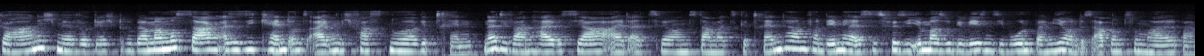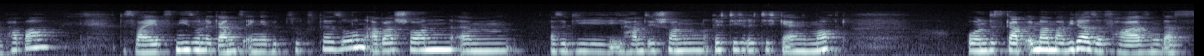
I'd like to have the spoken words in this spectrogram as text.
gar nicht mehr wirklich drüber. Man muss sagen, also sie kennt uns eigentlich fast nur getrennt. Ne? Die war ein halbes Jahr alt, als wir uns damals getrennt haben. Von dem her ist es für sie immer so gewesen, sie wohnt bei mir und ist ab und zu mal beim Papa. Das war jetzt nie so eine ganz enge Bezugsperson, aber schon, ähm, also die haben sie schon richtig, richtig gern gemocht. Und es gab immer mal wieder so Phasen, dass,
